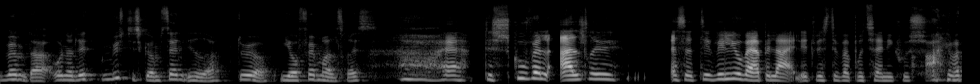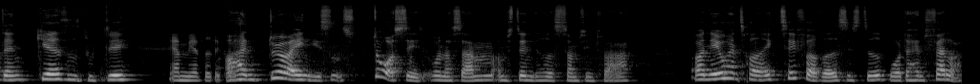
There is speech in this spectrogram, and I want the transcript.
hvem der under lidt mystiske omstændigheder dør i år 55? Oh, ja, det skulle vel aldrig... Altså, det ville jo være belejligt, hvis det var Britannicus. Ej, hvordan gættede du det? Jamen, jeg ved det Og godt. han dør egentlig sådan stort set under samme omstændigheder som sin far. Og Neo han træder ikke til for at redde sin stedbror, da han falder.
